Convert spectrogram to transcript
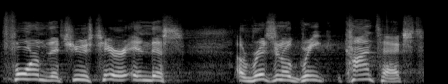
form that's used here in this original Greek context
